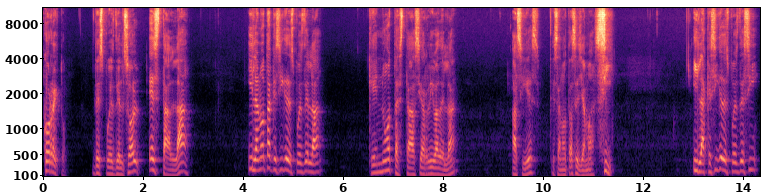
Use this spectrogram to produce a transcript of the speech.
Correcto. Después del sol está la. Y la nota que sigue después de la, ¿qué nota está hacia arriba de la? Así es, esa nota se llama si. Y la que sigue después de si,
